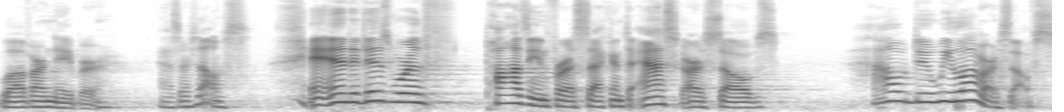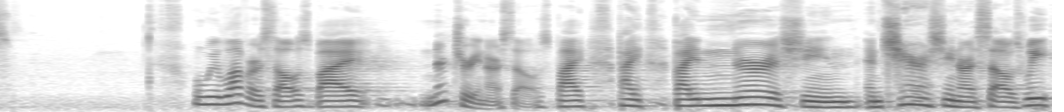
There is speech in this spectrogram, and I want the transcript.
love our neighbor as ourselves. And it is worth pausing for a second to ask ourselves how do we love ourselves? Well, we love ourselves by nurturing ourselves, by, by, by nourishing and cherishing ourselves. We,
